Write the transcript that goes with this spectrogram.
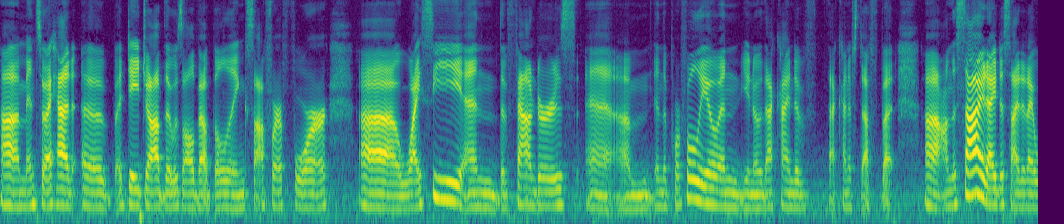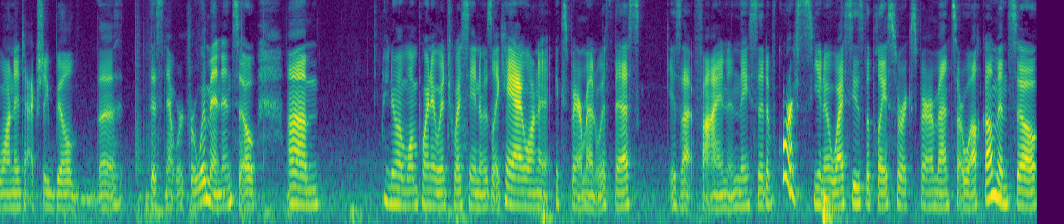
um, and so I had a, a, day job that was all about building software for uh, YC and the founders uh, um, in the portfolio, and you know that kind of that kind of stuff. But uh, on the side, I decided I wanted to actually build the this network for women, and so. Um, you know, at one point I went to YC and I was like, hey, I want to experiment with this is that fine? And they said, of course. You know, YC is the place where experiments are welcome. And so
